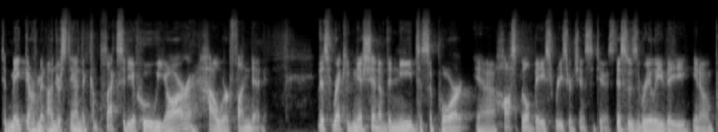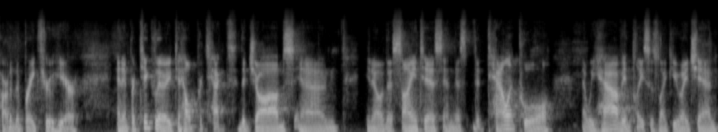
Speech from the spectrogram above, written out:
to make government understand the complexity of who we are and how we're funded this recognition of the need to support uh, hospital-based research institutes. This was really the you know part of the breakthrough here, and in particular to help protect the jobs and you know the scientists and this the talent pool that we have in places like UHN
